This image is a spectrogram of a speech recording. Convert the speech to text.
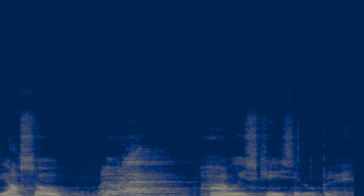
Garçon, Voilà, voilà. un whisky, s'il vous plaît.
